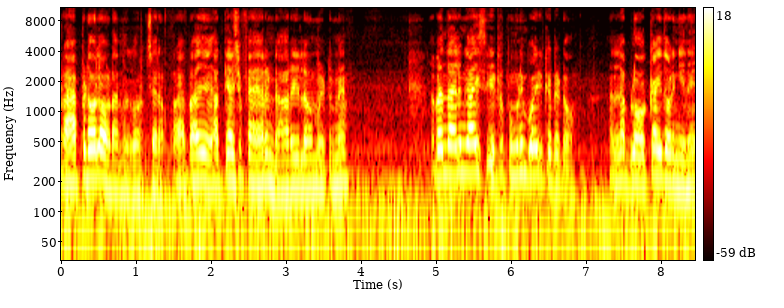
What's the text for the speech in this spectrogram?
റാപ്പിഡോയിൽ ഓടാം നമുക്ക് കുറച്ച് നേരം. അത് അത്യാവശ്യം ഫെയർ ഉണ്ട്. ആറ് കിലോമീറ്ററിന് അപ്പോൾ എന്തായാലും ഗായ്സ് ഈ ട്രിപ്പും കൂടി പോയിരിക്കട്ടെ കേട്ടോ നല്ല ബ്ലോക്കായി തുടങ്ങിയതിന്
